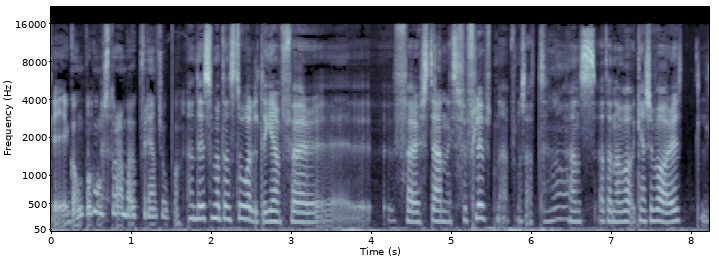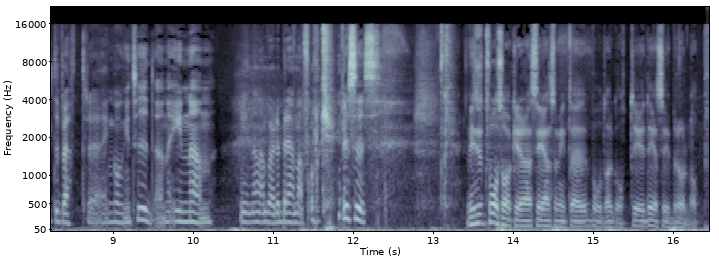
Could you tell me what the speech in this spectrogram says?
grejer. Gång på gång står han bara upp för det han tror på. ja, det är som att han står lite grann för, för Stannis förflutna på något sätt. Ja. Hans, att han har kanske varit lite bättre en gång i tiden innan. Innan han började bränna folk. Precis. Det finns ju två saker i den här serien som inte båda har gått. Det är ju dels är ju bröllop.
